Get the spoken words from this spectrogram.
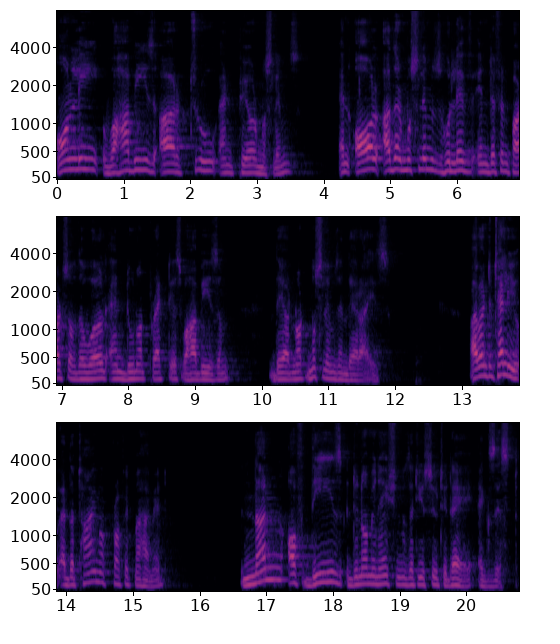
only Wahhabis are true and pure Muslims, and all other Muslims who live in different parts of the world and do not practice Wahhabism, they are not Muslims in their eyes. I want to tell you, at the time of Prophet Muhammad, none of these denominations that you see today exist.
